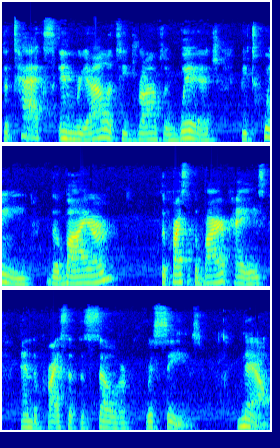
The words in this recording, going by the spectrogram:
the tax in reality drives a wedge between the buyer, the price that the buyer pays, and the price that the seller receives. Now,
